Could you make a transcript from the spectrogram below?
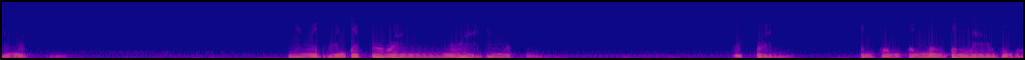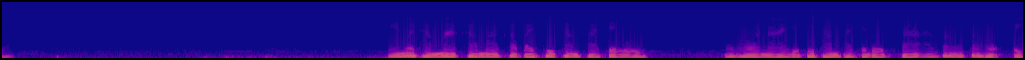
ทั้งหมด ยังไม่ถอนจากผวังโมหะทั้งหมด ก็ฝันเป็นตุนเป็นเรื่องเป็นราวทีเดียว เห็นเมื่อทำมากเข้ามากเข้าไปที่ถ้ำผาเจรุยไปภาวนาอยู่ที่ถ้ำผาเจรุยสาตั้งตั้งหกปี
